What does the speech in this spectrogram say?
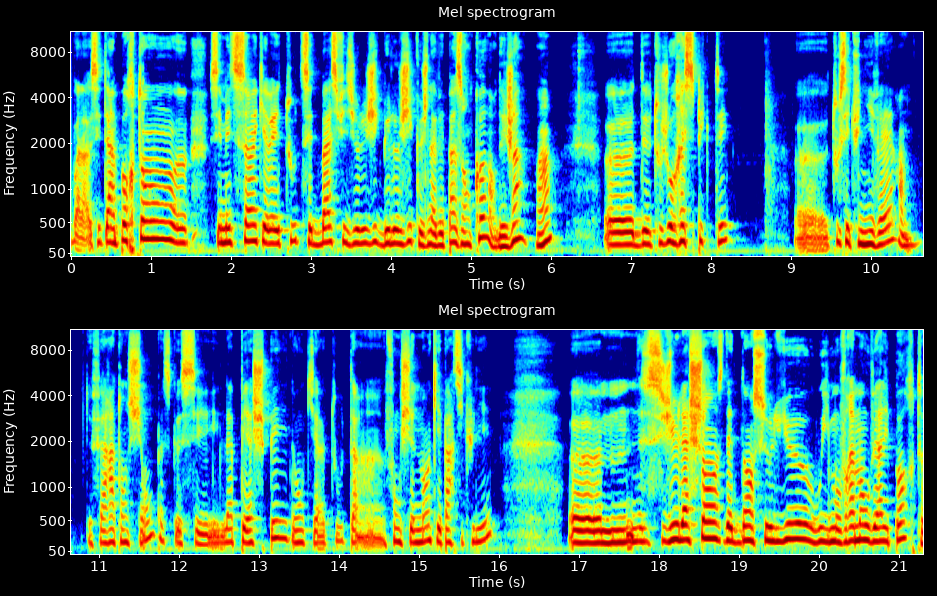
voilà, c'était important. ces médecins qui avaient toute cette base physiologique, biologique que je n'avais pas encore déjà, hein, de toujours respecter tout cet univers, de faire attention parce que c'est la PHP, donc il y a tout un fonctionnement qui est particulier. Euh, j'ai eu la chance d'être dans ce lieu où ils m'ont vraiment ouvert les portes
